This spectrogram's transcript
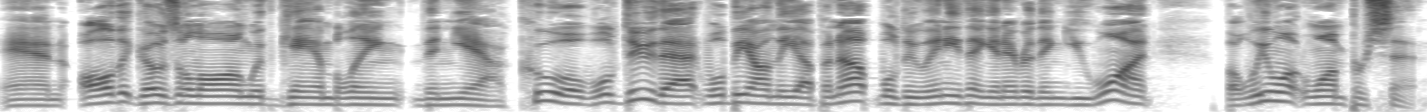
and all that goes along with gambling, then yeah, cool, we'll do that. We'll be on the up and up. We'll do anything and everything you want, but we want 1%.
